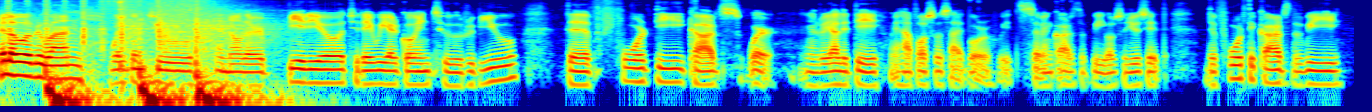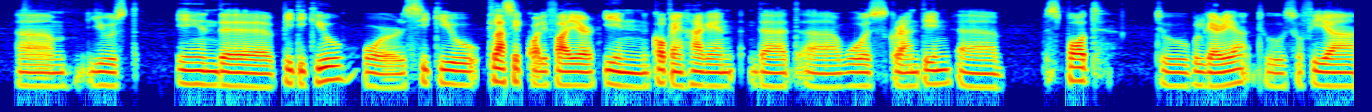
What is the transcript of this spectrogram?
Hello everyone, welcome to another video. Today we are going to review the 40 cards where in reality we have also a sideboard with 7 cards that we also use it. The 40 cards that we um, used in the PTQ or CQ Classic qualifier in Copenhagen that uh, was granting a spot to Bulgaria, to Sofia uh,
